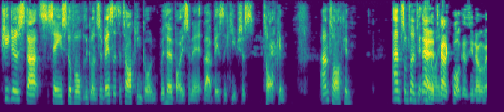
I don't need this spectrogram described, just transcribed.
she just starts saying stuff over the gun. So basically, it's a talking gun with her voice in it that basically keeps us talking and talking, and sometimes it's yeah, annoying. it's kind of cool because you know,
